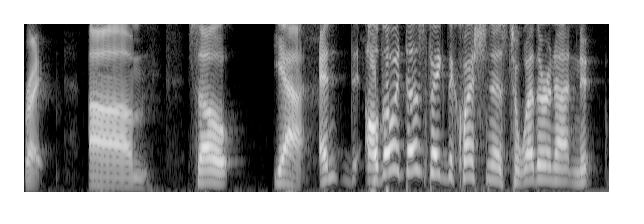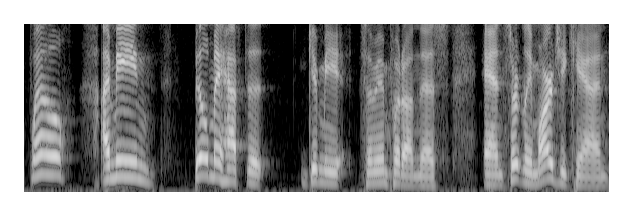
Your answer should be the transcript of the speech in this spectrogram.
Right. Um, so yeah, and th- although it does beg the question as to whether or not, new, well, I mean, Bill may have to give me some input on this, and certainly Margie can.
